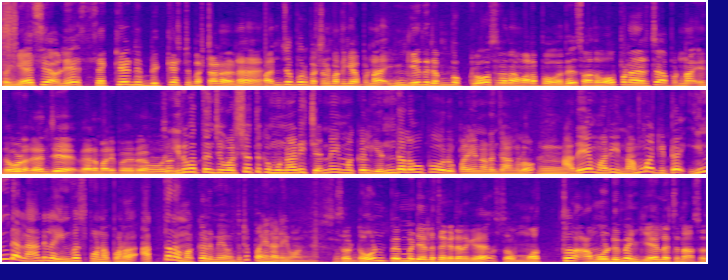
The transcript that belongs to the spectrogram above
ஸோ ஏசியாவிலே செகண்ட் பிக்கெஸ்ட் பஸ் ஸ்டாண்டான பஞ்சப்பூர் பஸ் ஸ்டாண்ட் பார்த்தீங்க அப்படின்னா இங்கேருந்து ரொம்ப க்ளோஸில் தான் வரப்போகுது. ஸோ அதை ஓப்பன் ஆயிடுச்சு அப்படின்னா இதோட ரேஞ்சே வேற மாதிரி போயிடும். இருபத்தஞ்சு வருஷத்துக்கு முன்னாடி சென்னை மக்கள் எந்த அளவுக்கு ஒரு பயன் அடைஞ்சாங்களோ அதே மாதிரி நம்ம கிட்ட இந்த லேண்டில் இன்வெஸ்ட் பண்ண போன அத்தனை மக்களுமே வந்துட்டு பயனடைவாங்க. ஸோ டவுன் பேமெண்ட் ஏழு லட்சம் கிடையாதுங்க ஸோ மொத்த அமௌண்ட்டுமே இங்கே ஏழு லட்சம் தான். ஸோ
